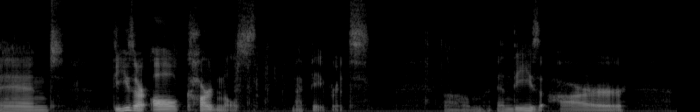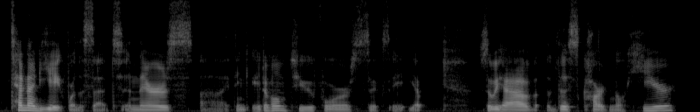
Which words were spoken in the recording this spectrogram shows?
And these are all cardinals, my favorites. Um, and these are 1098 for the set, and there's uh, I think eight of them. Two, four, six, eight. Yep. So we have this cardinal here,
